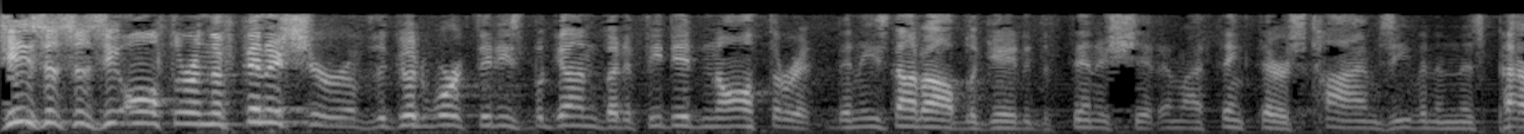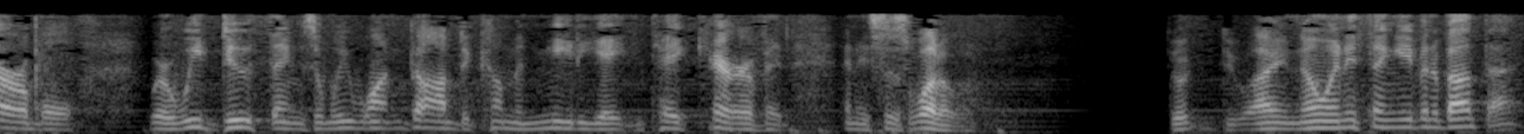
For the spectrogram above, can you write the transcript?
Jesus is the author and the finisher of the good work that he's begun, but if he didn't author it, then he's not obligated to finish it. And I think there's times, even in this parable, where we do things and we want God to come and mediate and take care of it. And he says, What? Do, do I know anything even about that?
